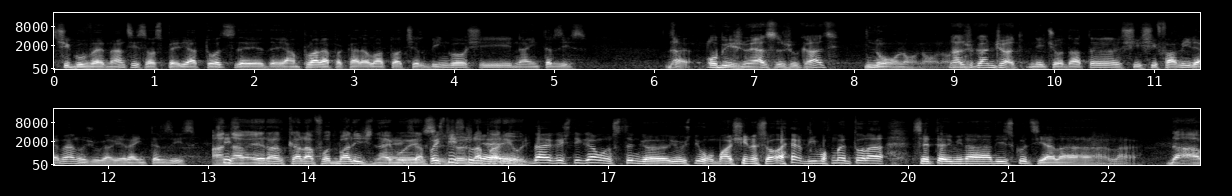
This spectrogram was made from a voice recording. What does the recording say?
și guvernanții, s-au speriat toți de, de amploarea pe care a luat-o acel bingo și ne-a interzis. da. Obișnuiați să jucați? Nu, nu, nu, nu. N-ați jucat niciodată. Niciodată și, și familia mea nu juca, era interzis. Ana, era ca la fotbaliști, n-ai voie Exact. să Păi știți joci cum la e? pariuri. Dacă câștigam în stângă, eu știu, o mașină sau aia, din momentul ăla se termina discuția la... la... Da, a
